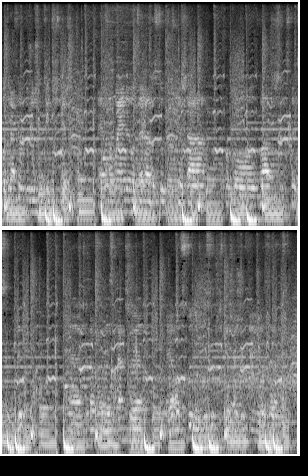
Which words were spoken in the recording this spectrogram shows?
potrafią dużo szybciej przyspieszyć. Formuła 1 od 0 do 100 przyspiesza około 2,4 sekundy. E, Ciekawostką jest tak, że e, od 100 do 200 przyspiesza szybciej niż od 0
